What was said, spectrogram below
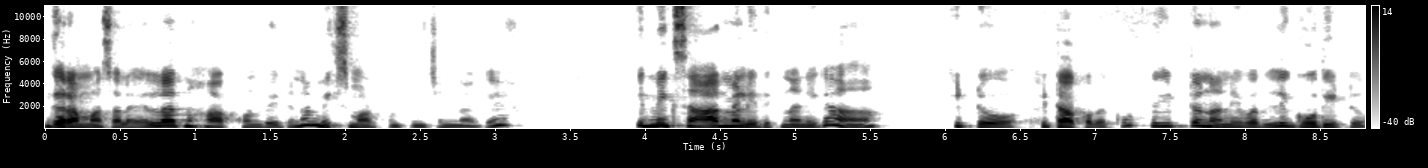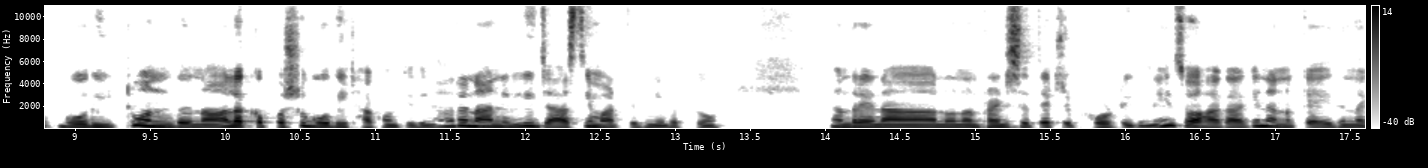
ಗರಂ ಮಸಾಲೆ. ಎಲ್ಲದನ್ನ ಹಾಕ್ಕೊಂಡು ಇದನ್ನು ಮಿಕ್ಸ್ ಮಾಡ್ಕೊತೀನಿ ಚೆನ್ನಾಗಿ. ಇದು ಮಿಕ್ಸ್ ಆದಮೇಲೆ ಇದಕ್ಕೆ ನಾನೀಗ ಹಿಟ್ಟು ಹಿಟ್ಟು ಹಾಕೋಬೇಕು. ಹಿಟ್ಟು ನಾನು ಇವಲ್ಲಿ ಗೋಧಿ ಹಿಟ್ಟು. ಗೋಧಿ ಹಿಟ್ಟು ಒಂದು ನಾಲ್ಕು ಕಪ್ಪಷ್ಟು ಗೋಧಿ ಹಿಟ್ಟು ಹಾಕೊತಿದ್ದೀನಿ. ಅಂದರೆ ನಾನಿಲ್ಲಿ ಜಾಸ್ತಿ ಮಾಡ್ತಿದ್ದೀನಿ ಇವತ್ತು. ಅಂದರೆ ನಾನು ನನ್ನ ಫ್ರೆಂಡ್ಸ್ ಜೊತೆ ಟ್ರಿಪ್ ಹೊರಟಿದ್ದೀನಿ. ಸೊ ಹಾಗಾಗಿ ನಾನು ಕೆ, ಇದನ್ನು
